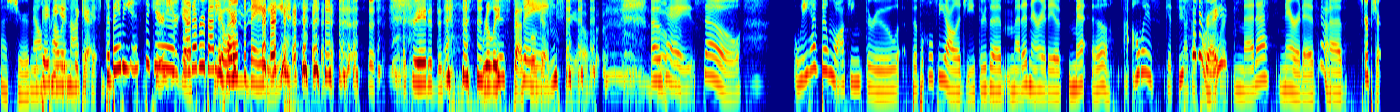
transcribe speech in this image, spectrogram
That's true. Now the baby probably is not the gi- gift. The baby is the Here's gift. Let gift, everybody Taylor. hold the baby. I created this really This special thing. gift for you. okay, so we have been walking through biblical theology through the meta narrative. Me- ugh, I always get You stuck said it right. word. Meta narrative Yeah. of Scripture.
